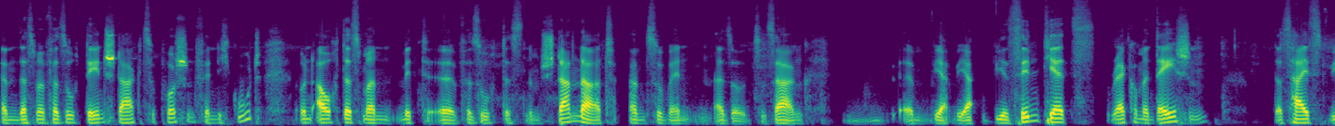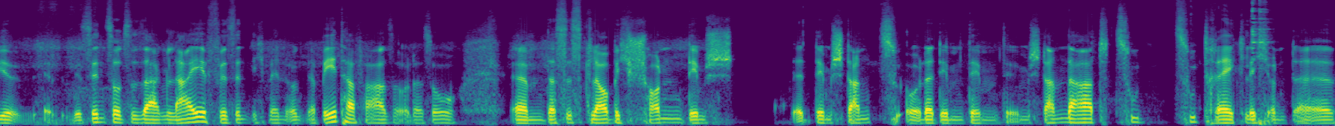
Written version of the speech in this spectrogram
ähm, dass man versucht, den stark zu pushen, finde ich gut. Und auch, dass man mit äh, versucht, das einem Standard anzuwenden. Also zu sagen, äh, wir, wir, wir sind jetzt Recommendation. Das heißt, wir, wir sind sozusagen live, wir sind nicht mehr in irgendeiner Beta-Phase oder so. Ähm, das ist, glaube ich, schon dem, äh, dem Stand zu, oder dem, dem, dem Standard zu zuträglich und äh,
